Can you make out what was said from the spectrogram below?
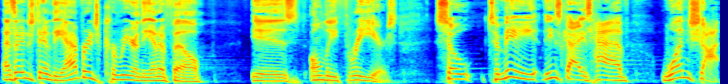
As I understand, it, the average career in the NFL is only three years. So to me, these guys have one shot.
